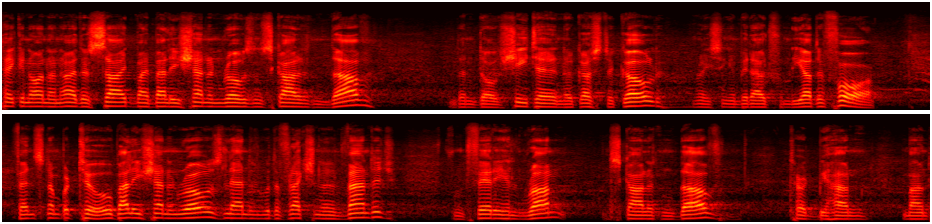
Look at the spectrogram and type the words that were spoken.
taken on on either side by Ballyshannon Rose and Scarlet and Dove. And then Dolcita and Augusta Gold racing a bit out from the other four. Fence number two, Ballyshannon Rose landed with a fractional advantage from Fairy Hill Run, Scarlet and Dove. Third behind Mount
